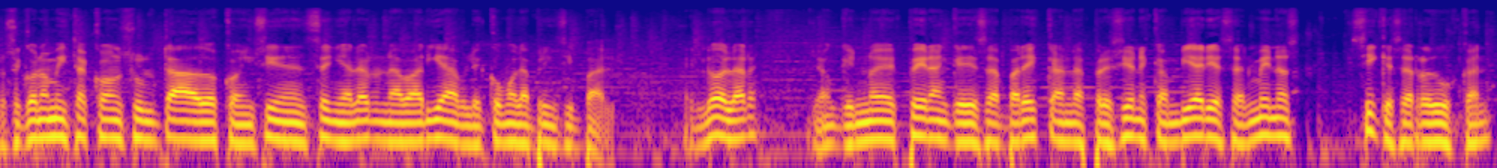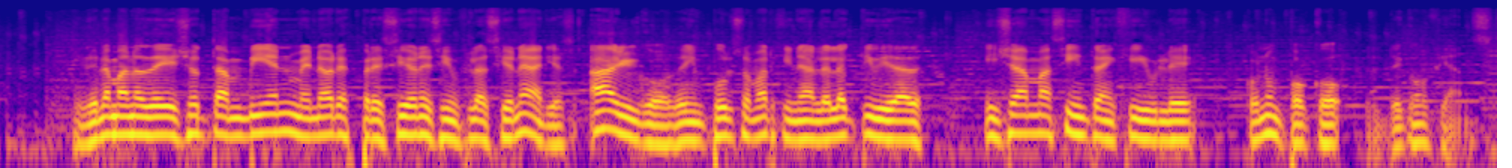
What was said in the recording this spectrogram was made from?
Los economistas consultados coinciden en señalar una variable como la principal, el dólar, y aunque no esperan que desaparezcan las presiones cambiarias, al menos sí que se reduzcan, y de la mano de ello también menores presiones inflacionarias, algo de impulso marginal a la actividad y ya más intangible con un poco de confianza.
